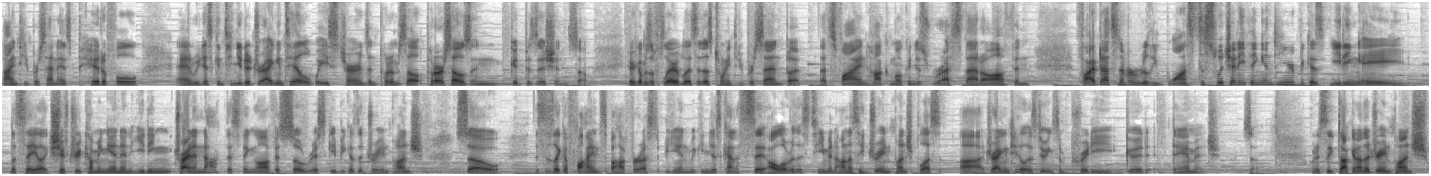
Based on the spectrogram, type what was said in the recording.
19% is pitiful, and we just continue to Dragon Tail, waste turns, and put, himself, put ourselves in good position. So here comes a Flare Blitz. It does 23%, but that's fine. Hakamo can just rest that off, and 5 Dots never really wants to switch anything into here because eating a let's say like Shiftry coming in and eating, trying to knock this thing off is so risky because of Drain Punch. So this is like a fine spot for us to be in. We can just kind of sit all over this team. And honestly, Drain Punch plus uh, Dragon Tail is doing some pretty good damage. So I'm going to Sleep Talk another Drain Punch,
